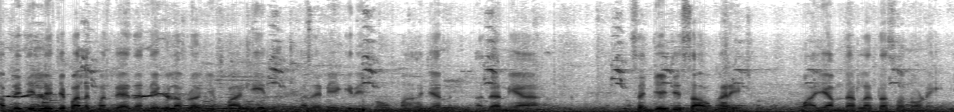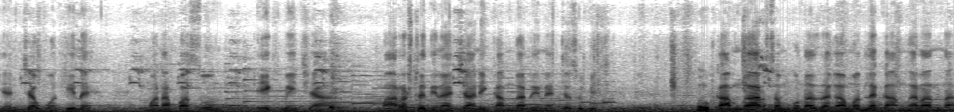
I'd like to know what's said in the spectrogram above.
आपले जिल्ह्याचे पालकमंत्री आदरणीय गुलाबरावजी पाटील आदरणीय गिरीश भाऊ महाजन आदरणीय संजयजी सावकारे माजी आमदार लता सोनवणे यांच्या वतीने मनापासून एक मेच्या महाराष्ट्र दिनाच्या आणि कामगार दिनाच्या शुभेच्छा. कामगार संपूर्ण जगामधल्या कामगारांना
